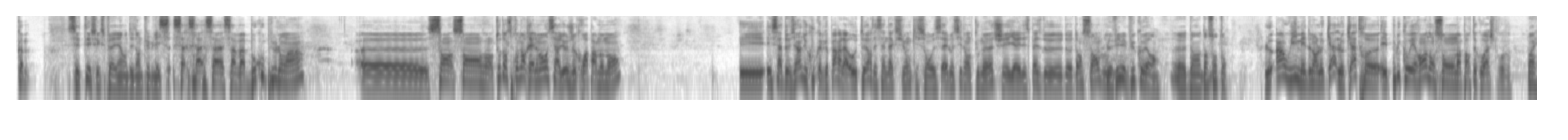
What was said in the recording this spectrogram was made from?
comme C'était shakespearien, on dit dans le public. ça, ça- ça- ça- ça va beaucoup plus loin, euh, sans, sans- tout en se prenant réellement au sérieux, je crois, par moment. Et, et ça devient du coup quelque part à la hauteur des scènes d'action qui sont elles aussi dans le too much et il y a une espèce de, de- d'ensemble. Le film est plus cohérent euh, dans, dans son ton. Le 1, oui, mais dans le, 4, le 4 euh, est plus cohérent dans son n'importe quoi, je trouve. Ouais.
